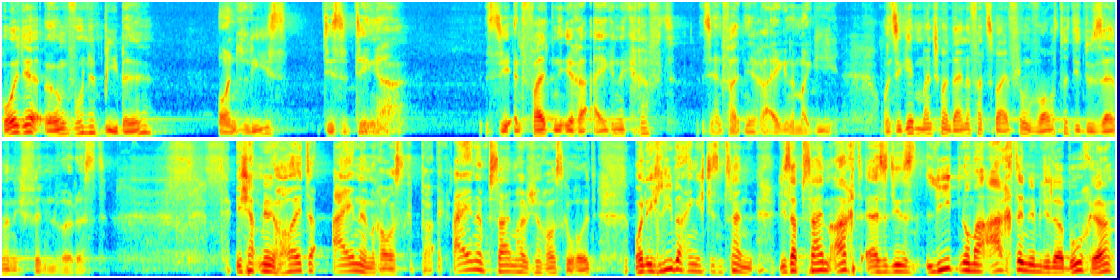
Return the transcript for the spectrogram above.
hol dir irgendwo eine Bibel und lies diese Dinger. Sie entfalten ihre eigene Kraft, sie entfalten ihre eigene Magie. Und sie geben manchmal deiner Verzweiflung Worte, die du selber nicht finden würdest. Ich habe mir heute einen rausgepackt. Einen Psalm habe ich mir rausgeholt. Und ich liebe eigentlich diesen Psalm. Dieser Psalm 8, also dieses Lied Nummer 8 in dem Liederbuch, ja,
